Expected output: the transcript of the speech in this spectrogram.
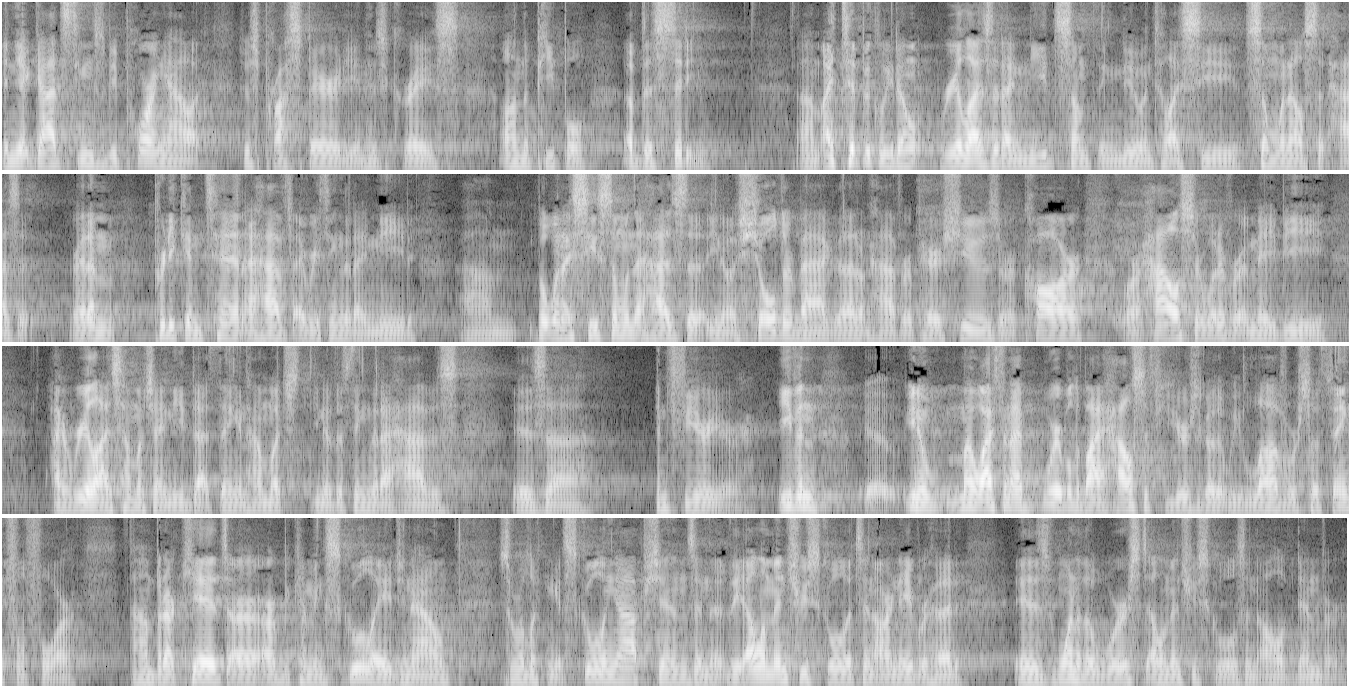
And yet, God seems to be pouring out just prosperity and His grace on the people of this city. Um, I typically don't realize that I need something new until I see someone else that has it. Right? I'm pretty content. I have everything that I need. Um, but when I see someone that has a, you know, a shoulder bag that I don't have, or a pair of shoes, or a car, or a house, or whatever it may be, I realize how much I need that thing and how much you know, the thing that I have is, is uh, inferior. Even, uh, you know, my wife and I were able to buy a house a few years ago that we love, we're so thankful for. Um, but our kids are, are becoming school age now, so we're looking at schooling options, and the, the elementary school that's in our neighborhood is one of the worst elementary schools in all of Denver.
